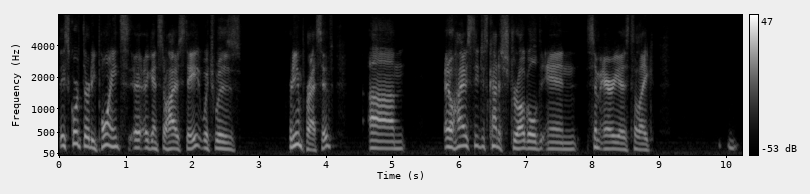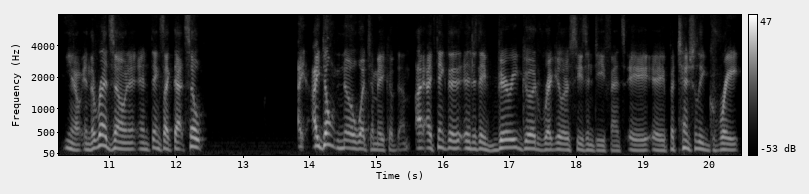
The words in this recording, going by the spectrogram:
they scored 30 points uh, against Ohio State, which was pretty impressive. Um, and Ohio State just kind of struggled in some areas to like, you know, in the red zone and, and things like that. So I, I don't know what to make of them. I, I think that it is a very good regular season defense, a, a potentially great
